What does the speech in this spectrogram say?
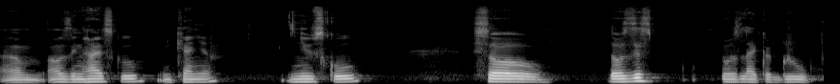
Um, I was in high school in Kenya, new school. So there was this, it was like a group.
